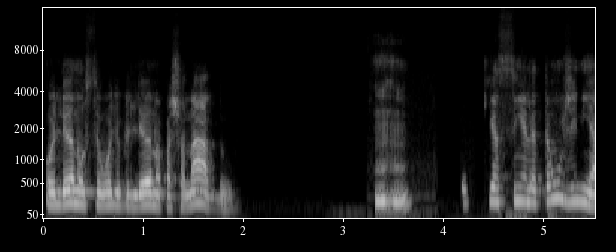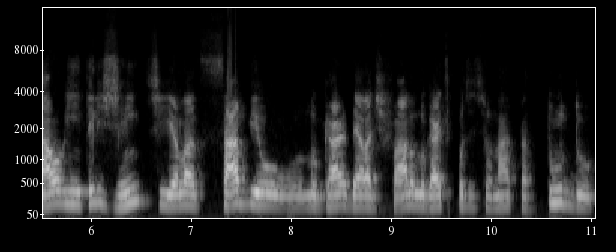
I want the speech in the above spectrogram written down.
olhando o seu olho brilhando, apaixonado? Uhum. Que assim, ela é tão genial e inteligente, e ela sabe o lugar dela de fala, o lugar de se posicionar para tudo.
